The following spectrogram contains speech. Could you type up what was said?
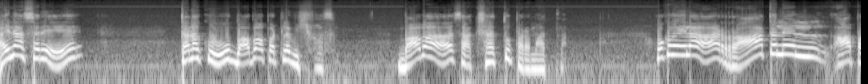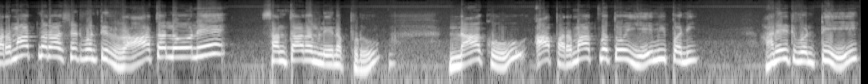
అయినా సరే తనకు బాబా పట్ల విశ్వాసం. బాబా సాక్షాత్తు పరమాత్మ. ఒకవేళ రాతలే ఆ పరమాత్మ రాసినటువంటి రాతలోనే సంతానం లేనప్పుడు నాకు ఆ పరమాత్మతో ఏమి పని అనేటువంటి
